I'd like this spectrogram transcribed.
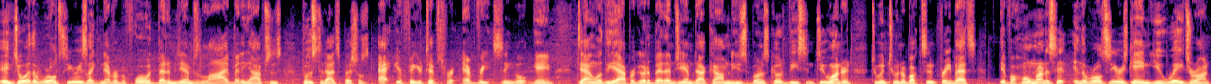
Enjoy the World Series like never before with BetMGM's live betting options, boosted odds specials at your fingertips for every single game. Download the app or go to betmgm.com and use the bonus code VSIN200 to win 200 bucks in free bets. If a home run is hit in the World Series game, you wager on.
